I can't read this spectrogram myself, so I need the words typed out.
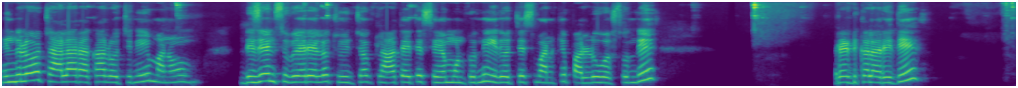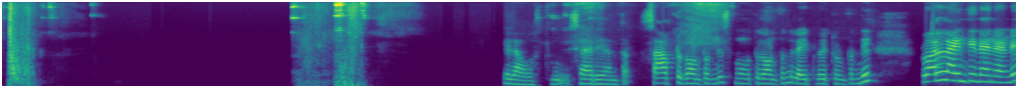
ఇందులో చాలా రకాలు వచ్చినాయి. మనం డిజైన్స్ వేరేలో చూపించాం. క్లాత్ అయితే సేమ్ ఉంటుంది. ఇది వచ్చేసి మనకి పళ్ళు వస్తుంది. రెడ్ కలర్ ఇది. ఇలా వస్తుంది. శారీ అంతా సాఫ్ట్గా ఉంటుంది స్మూత్గా ఉంటుంది లైట్ వెయిట్ ఉంటుంది. ట్వెల్వ్ నైన్టీ నైన్ అండి.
